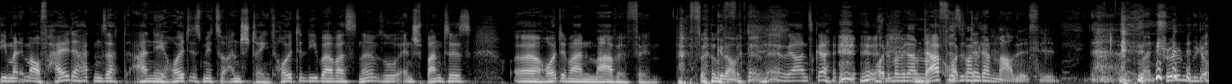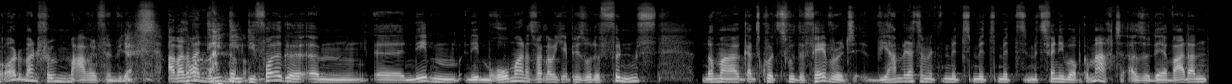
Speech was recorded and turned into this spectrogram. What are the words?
die man immer auf Halde hat und sagt, ah nee, heute ist mir zu anstrengend. Heute lieber was, ne, so entspanntes, äh, heute mal ein Marvel-Film. genau. heute mal wieder ein, dafür heute mal wieder ein Marvel-Film. heute mal einen schönen Marvel-Film wieder. Aber sag mal, die, die, die Folge ähm, äh, neben, neben Roma, das war glaube ich Episode 5, nochmal ganz kurz zu The Favorite. Wie haben wir das dann mit, mit, mit, mit, mit Sven überhaupt gemacht? Also der war dann,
